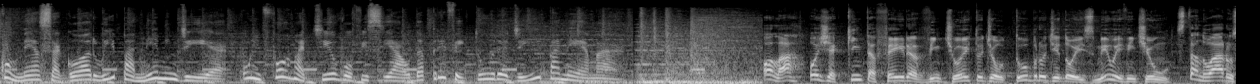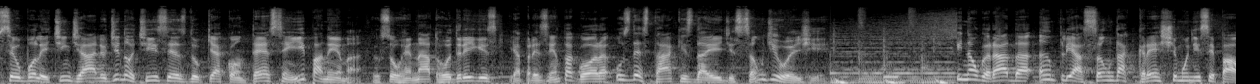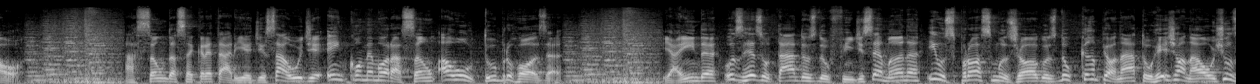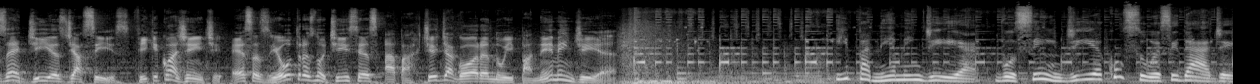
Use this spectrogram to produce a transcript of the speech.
Começa agora o Ipanema em Dia, o informativo oficial da Prefeitura de Ipanema. Olá, hoje é quinta-feira, 28 de outubro de 2021. Está no ar o seu boletim diário de notícias do que acontece em Ipanema. Eu sou Renato Rodrigues e apresento agora os destaques da edição de hoje. Inaugurada ampliação da creche municipal ação da Secretaria de Saúde em comemoração ao Outubro Rosa. E ainda os resultados do fim de semana e os próximos jogos do Campeonato Regional José Dias de Assis. Fique com a gente. Essas e outras notícias a partir de agora no Ipanema em Dia. Ipanema em Dia. Você em dia com sua cidade.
